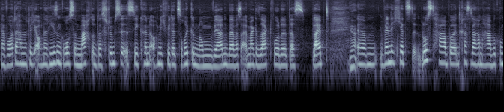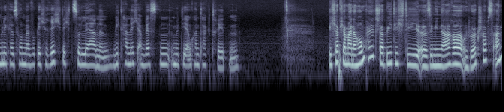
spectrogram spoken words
Ja, Worte haben natürlich auch eine riesengroße Macht und das Schlimmste ist, sie können auch nicht wieder zurückgenommen werden, weil was einmal gesagt wurde, das bleibt. Ja. Ähm, wenn ich jetzt Lust habe, Interesse daran habe, Kommunikation mal wirklich richtig zu lernen, wie kann ich am besten mit dir in Kontakt treten? Ich habe ja meine Homepage, da biete ich die äh, Seminare und Workshops an.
